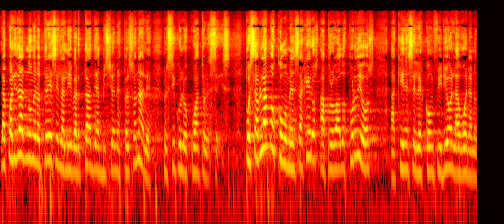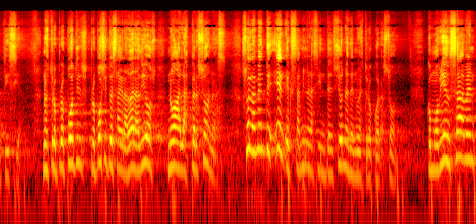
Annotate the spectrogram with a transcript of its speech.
La cualidad número tres es la libertad de ambiciones personales, versículo 4 al 6. Pues hablamos como mensajeros aprobados por Dios, a quienes se les confirió la buena noticia. Nuestro propósito es agradar a Dios, no a las personas. Solamente Él examina las intenciones de nuestro corazón. Como bien saben,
